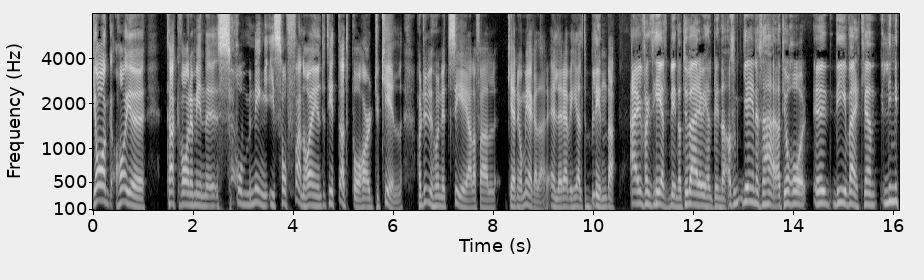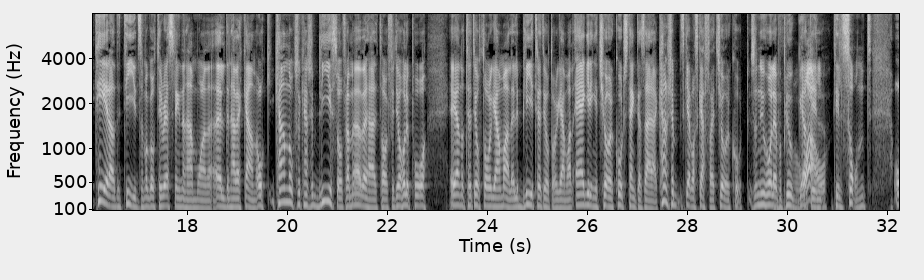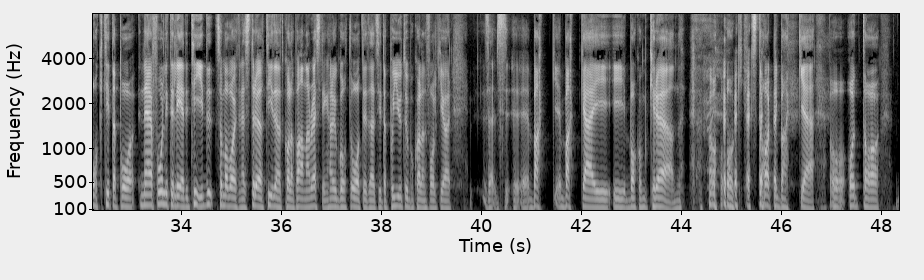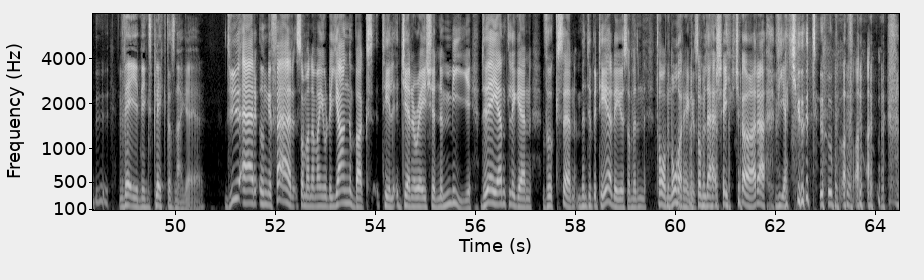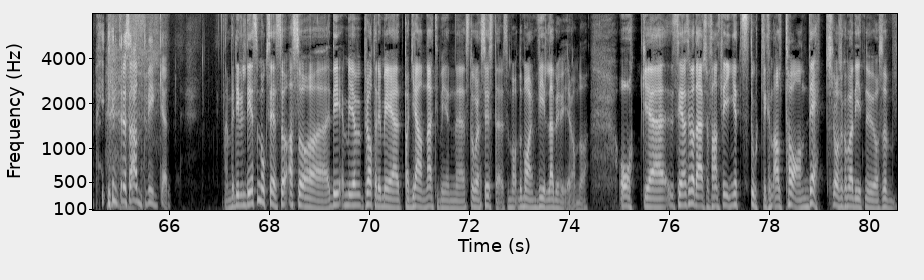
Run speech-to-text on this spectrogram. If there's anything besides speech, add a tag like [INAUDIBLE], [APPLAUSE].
Jag har ju, tack vare min eh, somning i soffan, har jag ju inte tittat på Hard to Kill. Har du hunnit se i alla fall Kenny Omega där? Eller är vi helt blinda? Nej, vi är faktiskt helt blinda. Tyvärr är vi helt blinda. Alltså, grejen är så här att jag har... Eh, det är verkligen limiterad tid som har gått till wrestling den här månaden, eller den här veckan. Och kan också kanske bli så framöver här ett tag, för jag håller på... Jag är ändå 38 år gammal, eller blir 38 år gammal, äger inget körkort, så tänkte jag så här, kanske ska jag bara skaffa ett körkort. Så nu håller jag på att plugga Wow. till, till sånt och titta på, när jag får lite ledig tid, som har varit den här strötiden att kolla på annan wrestling, har det gått åt det att sitta på YouTube och kolla när folk gör här, eh, back, backa i, i, bakom krön [LAUGHS] och start i backe och, och ta väjningsplikt och såna grejer. Du är ungefär som när man gjorde Young Bucks till Generation Me. Du är egentligen vuxen, men du beter dig ju som en tonåring som lär sig [LAUGHS] köra via YouTube. Vad fan. Intressant vinkel. Men det är väl det som också är så... Alltså, det, jag pratade med ett par grannar till min eh, stora syster. Som, de har en villa bredvid dem. Då. Och eh, senast jag var där så fanns det inget stort liksom, altandäck. Och så kom jag dit nu och så,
